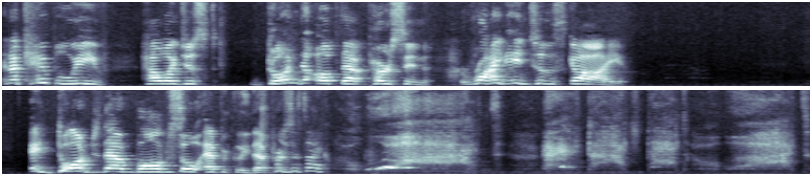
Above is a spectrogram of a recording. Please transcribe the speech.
And I can't believe how I just gunned up that person right into the sky. And dodged that bomb so epically. That person's like, what? He dodged that? What?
